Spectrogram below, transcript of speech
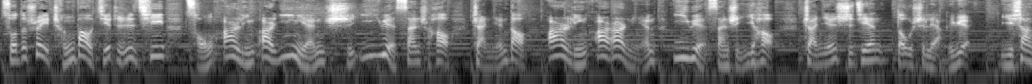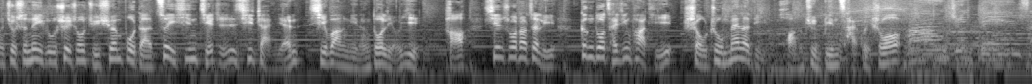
所得税呈报截止日期从二零二一年十一月三十号展延到二零二二年一月三十一号，展延时间都是两个月。以上就是内陆税收局宣布的最新截止日期展延，希望你能多留意。好，先说到这里，更多财经话题，守住 Melody，黄俊斌才会说。黄俊斌才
